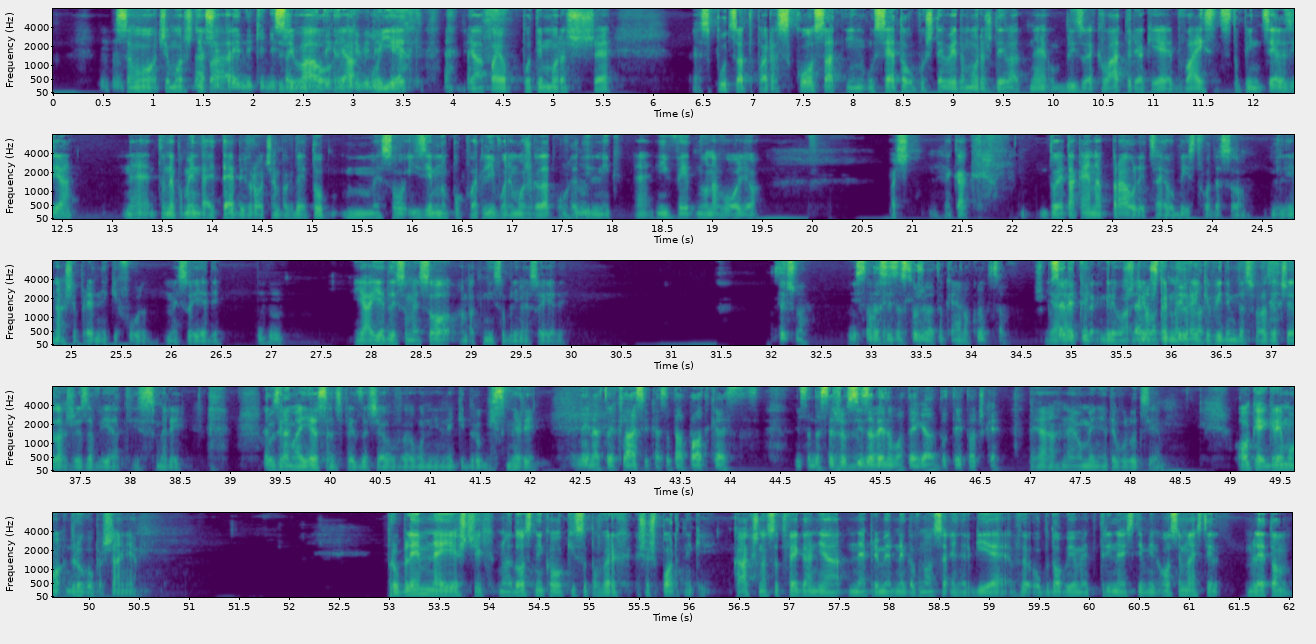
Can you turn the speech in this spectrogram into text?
Mhm. Samo, če moraš ti pa žival ja, ujeti, ja, pa jo potem moraš še eh, spucati, pa razkosati in vse to upoštevaj, da moraš delati ne, blizu ekvatorja, ki je 20 stopinj Celzija. Ne, to ne pomeni, da je tebi vroče, ampak da je to meso izjemno pokvarljivo, ne moreš ga dati v mhm. hladilnik, ne, ni vedno na voljo. Pač nekak, to je tako ena pravljica, je v bistvu, da so bili naši predniki ful meso jedi. Uhum. Ja, jedli so meso, ampak niso bili meso jedi. Odlično. Mislim, okay. da si zaslužijo tukaj eno klubco. Ja, gremo kar naprej, ker vidim, da smo začela že zavijati iz smeri. Oziroma, jaz sem spet začel v neki drugi smeri. Ne, ne, to je klasika za ta podcast. Mislim, da se že vsi zavedamo tega do te točke. Ja, ne omenjate evolucije. Ok, gremo drugo vprašanje. Problem neješčih mladostnikov, ki so povrh še športniki. Kakšna so tveganja neprimernega vnosa energije v obdobju med 13 in 18 letom,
